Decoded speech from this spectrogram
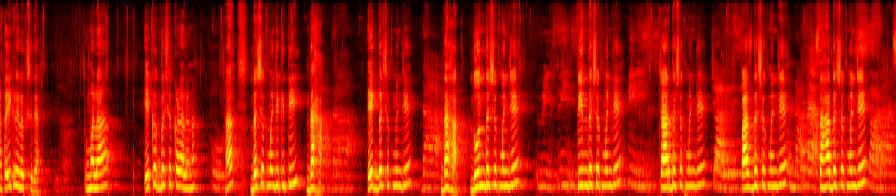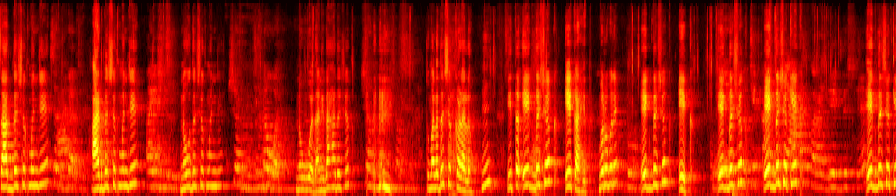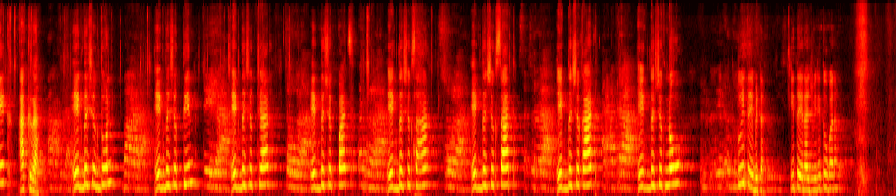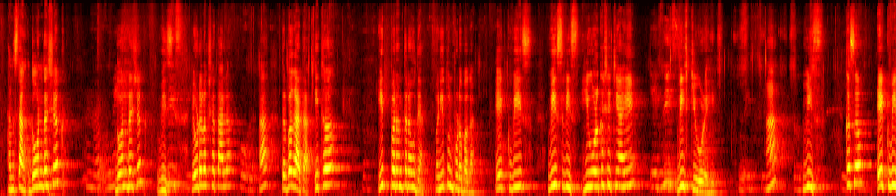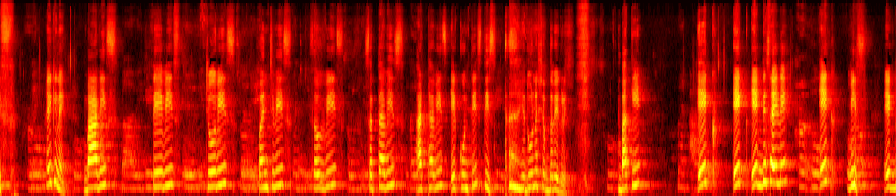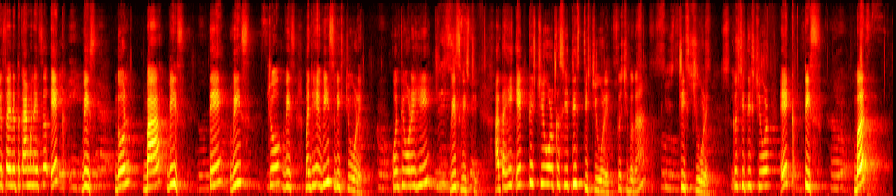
आता इकडे लक्ष द्या. तुम्हाला एकक दशक कळालं ना? हा. दशक म्हणजे किती? दहा. एक दशक म्हणजे? दहा. दोन दशक म्हणजे? तीन दशक म्हणजे? चार दशक म्हणजे? पाच दशक म्हणजे? सहा दशक म्हणजे? सात दशक म्हणजे? आठ दशक म्हणजे? नऊ दशक म्हणजे? नव्वद. आणि दहा दशक? तुम्हाला दशक कळालं हं? इथं एक दशक एक आहेत बरोबर आहे एक दशक एक एक दशक एक दशक एक एक दशक एक अकरा एक दशक दोन एक दशक तीन एक दशक चार एक दशक पाच एक दशक सहा एक दशक सात एक दशक आठ एक दशक नऊ तू इथे आहे बेटा इथे आहे राजवीर इथं उभा राहा आणि सांग दोन दशक दोन दशक? वीस. एवढं लक्षात आलं? हा. तर बघा आता इथं इथपर्यंत राहू द्या. पण इथून पुढं बघा. एक वीस. वीस वीस. ही ओळ कशाची आहे? वीसची ओळ ही. हा? वीस. कसं? एकवीस आहे की नाही? बावीस तेवीस चोवीस पंचवीस सव्वीस सत्तावीस अठ्ठावीस एकोणतीस तीस. हे दोनच शब्द वेगळे. बाकी एक एक एक दिसायले? एक वीस. एक दिसायले तर काय म्हणायचं? एक वीस. दोन बा वीस. ते वीस चोवीस म्हणजे हे वीस वीसची ओळ आहे. कोणती ओळ आहे ही? वीस वीसची. आता ही एकतीसची ओळ कशी? तीस तीसची ओळ आहे. कशी बघा? तीसची ओळ आहे. कशी तीसची ओळ? एक तीस. बर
